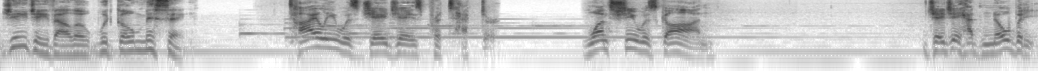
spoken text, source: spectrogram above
JJ Vallow would go missing. Tylee was JJ's protector. Once she was gone, JJ had nobody.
